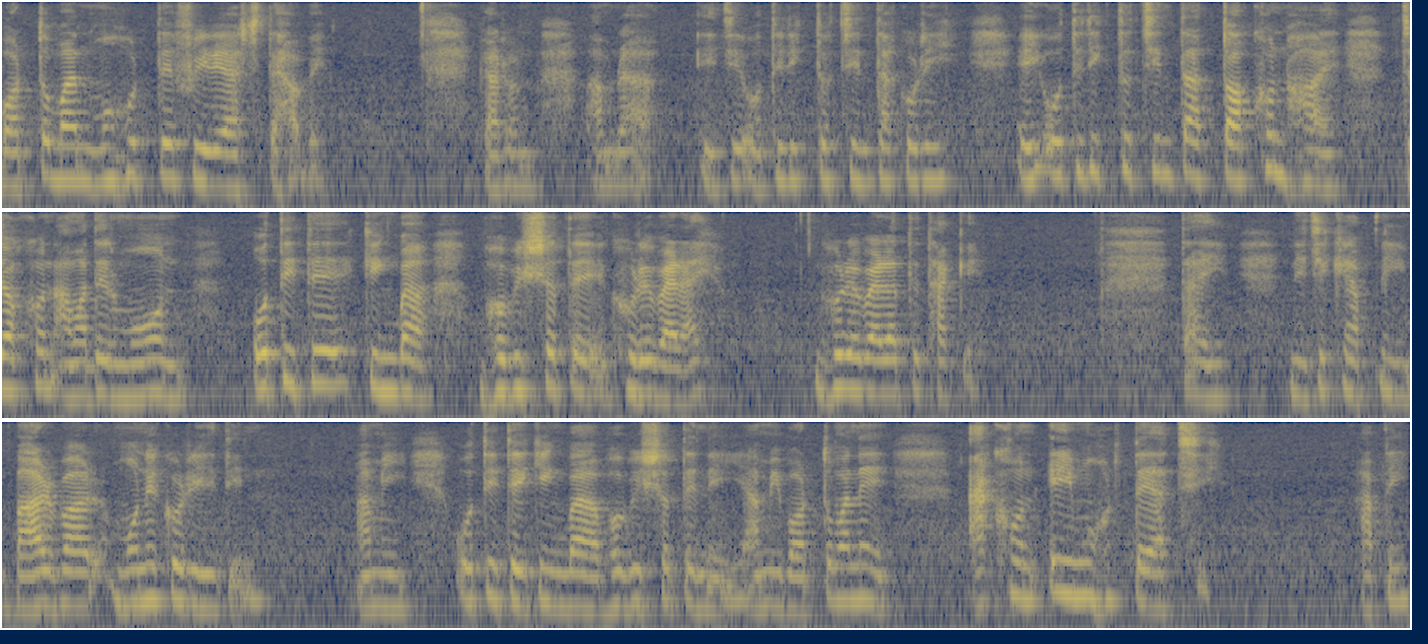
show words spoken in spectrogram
বর্তমান মুহূর্তে ফিরে আসতে হবে। কারণ আমরা এই যে অতিরিক্ত চিন্তা করি, এই অতিরিক্ত চিন্তা তখন হয় যখন আমাদের মন অতীতে কিংবা ভবিষ্যতে ঘুরে বেড়ায়, ঘুরে বেড়াতে থাকে। তাই নিজেকে আপনি বারবার মনে করিয়ে দিন। আমি অতীতে কিংবা ভবিষ্যতে নেই। আমি বর্তমানে এখন এই মুহূর্তে আছি। আপনি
